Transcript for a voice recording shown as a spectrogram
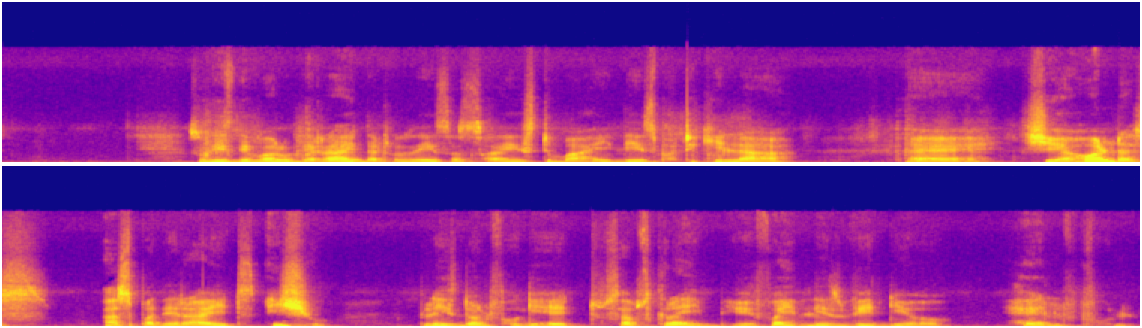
so this is the value of the right that was exercised by this particular uh, shareholders as per the rights issue. Please don't forget to subscribe if you find this video helpful.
